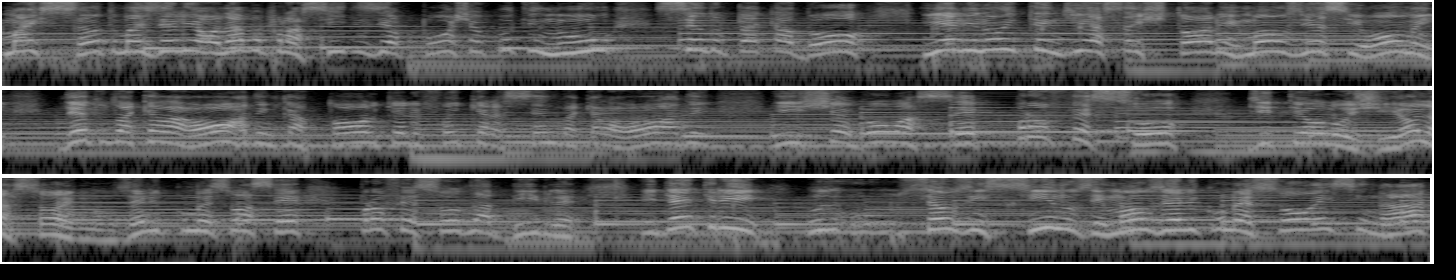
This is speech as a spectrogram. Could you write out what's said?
mais santo, mas ele olhava para si e dizia: Poxa, eu continuo sendo pecador. E ele não entendia essa história, irmãos. E esse homem, dentro daquela ordem católica, ele foi crescendo naquela ordem e chegou a ser professor de teologia. Olha só, irmãos, ele começou a ser professor da Bíblia. E dentre os seus ensinos, irmãos, ele começou a ensinar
